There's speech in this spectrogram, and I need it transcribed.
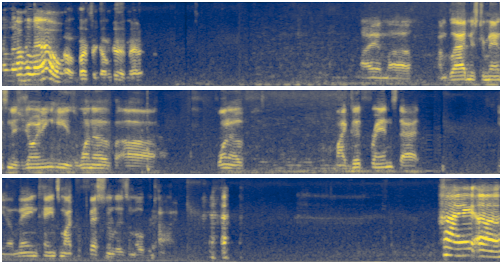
Hello, hello. Oh, perfect. I'm good, man. I am. Uh, I'm glad Mr. Manson is joining. He is one of uh, one of my good friends that you know maintains my professionalism over time. Hi, uh,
